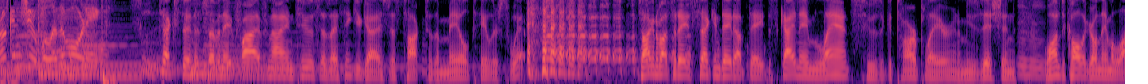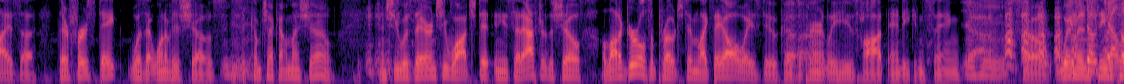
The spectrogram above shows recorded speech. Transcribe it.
Brooke and Jubal in the morning. Text in at 78592 says, I think you guys just talked to the male Taylor Swift. Talking about today's second date update, this guy named Lance, who's a guitar player and a musician, mm-hmm. wanted to call a girl named Eliza. Their first date was at one of his shows. He said, mm-hmm. Come check out my show. And she was there and she watched it. And he said, after the show, a lot of girls approached him like they always do because uh-huh. apparently he's hot and he can sing. Yeah. Mm-hmm. So women so seem to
